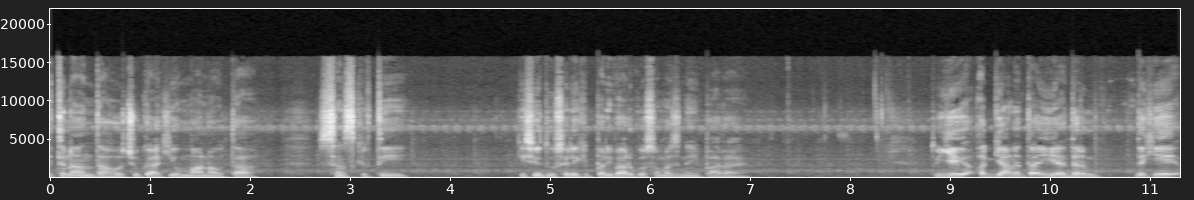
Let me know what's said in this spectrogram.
इतना अंधा हो चुका है कि वो मानवता, संस्कृति, किसी दूसरे के परिवार को समझ नहीं पा रहा है? तो ये अज्ञानता ही है, धर्म देखिए,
